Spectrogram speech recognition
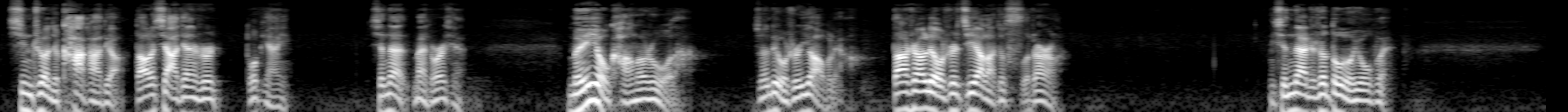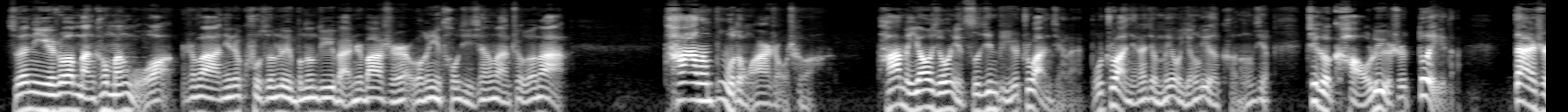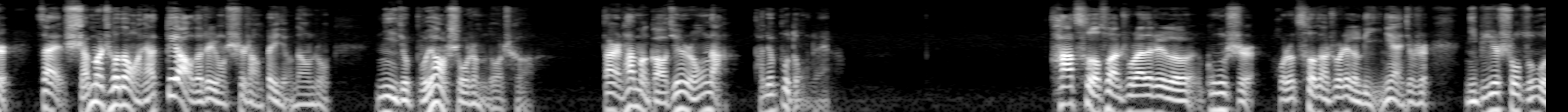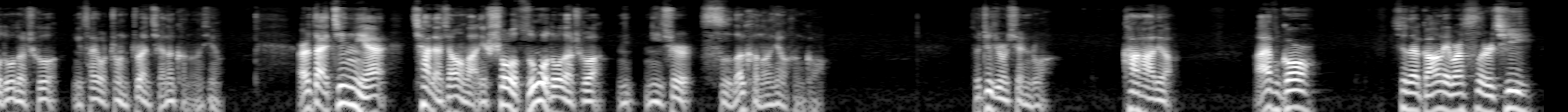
新车就咔咔掉。到了夏天的时候多便宜，现在卖多少钱？没有扛得住的，所以六十要不了。当时要六十接了就死这儿了。你现在这车都有优惠，所以你说满坑满谷是吧？你这库存率不能低于百分之八十，我给你投几千万，这个那。他们不懂二手车，他们要求你资金必须赚起来，不赚起来就没有盈利的可能性。这个考虑是对的，但是在什么车都往下掉的这种市场背景当中，你就不要收这么多车。但是他们搞金融的，他就不懂这个，他测算出来的这个公式或者测算出这个理念，就是你必须收足够多的车，你才有挣赚钱的可能性。而在今年。恰恰相反，你收了足够多的车，你你是死的可能性很高。所以这就是现状，咔咔掉，F 勾，现在港里边四十七，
